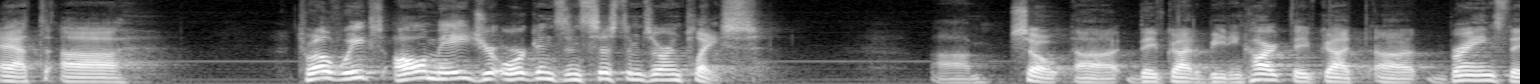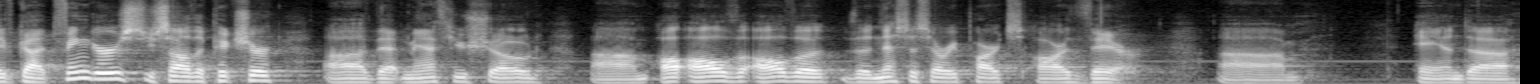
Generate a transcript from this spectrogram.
at uh, 12 weeks, all major organs and systems are in place. Um, so uh, they've got a beating heart, they've got uh, brains, they've got fingers. You saw the picture uh, that Matthew showed. Um, all, all, the, all the, the necessary parts are there. Um, and uh,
